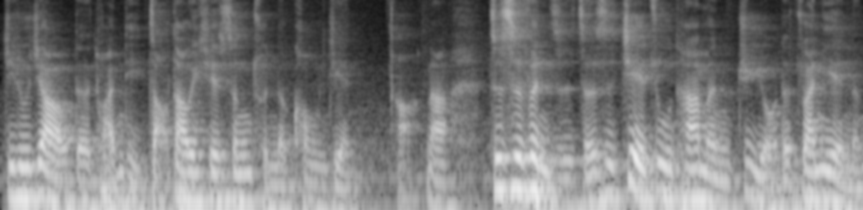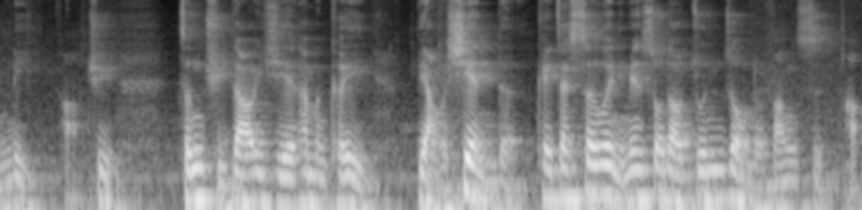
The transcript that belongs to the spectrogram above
基督教的团体找到一些生存的空间啊。那知识分子则是借助他们具有的专业能力啊，去争取到一些他们可以。表现的可以在社会里面受到尊重的方式，好，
